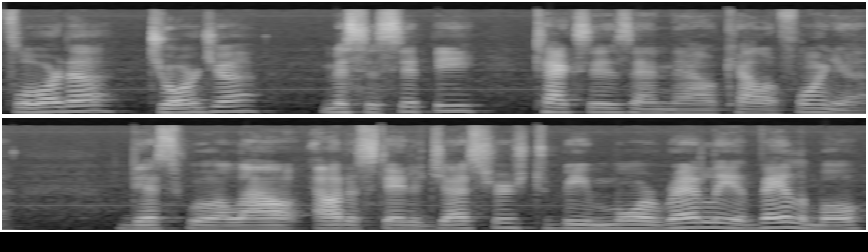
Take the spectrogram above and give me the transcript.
Florida, Georgia, Mississippi, Texas, and now California. This will allow out of state adjusters to be more readily available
